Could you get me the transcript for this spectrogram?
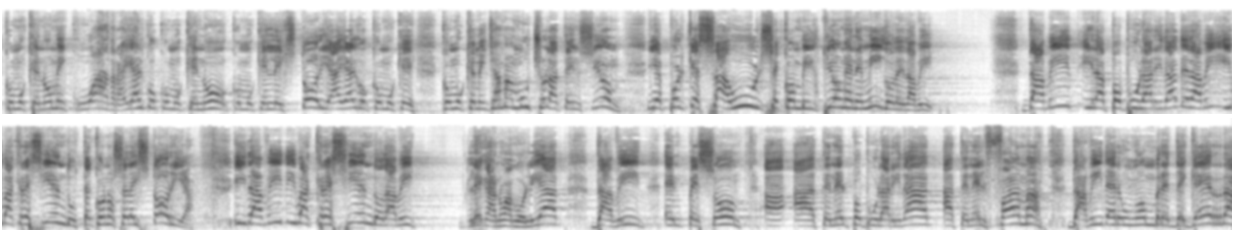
como que no me cuadra, hay algo como que no, como que en la historia hay algo como que como que me llama mucho la atención y es porque Saúl se convirtió en enemigo de David. David y la popularidad de David iba creciendo. Usted conoce la historia. Y David iba creciendo. David le ganó a Goliat. David empezó a, a, tener popularidad, a tener fama. David era un hombre de guerra.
